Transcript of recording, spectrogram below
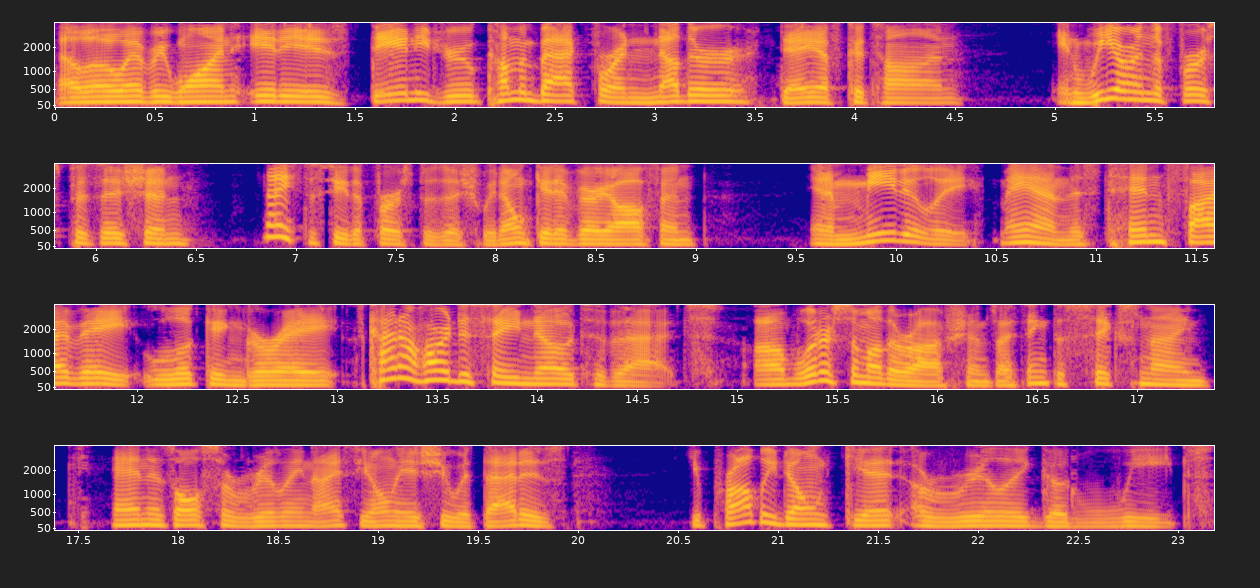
Hello, everyone. It is Danny Drew coming back for another day of Catan, and we are in the first position. Nice to see the first position. We don't get it very often. And immediately, man, this 10 5 8 looking great. It's kind of hard to say no to that. Um, what are some other options? I think the 6 9 10 is also really nice. The only issue with that is you probably don't get a really good wheat.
